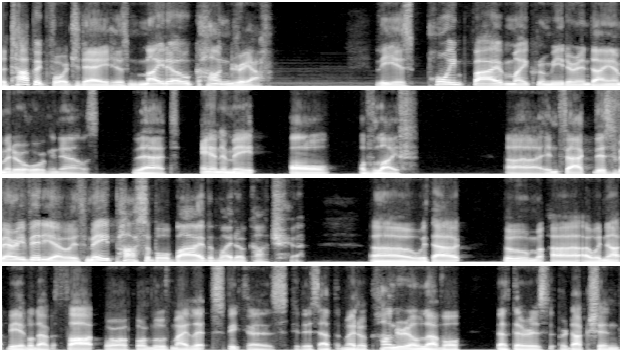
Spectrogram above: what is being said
The topic for today is mitochondria, these 0.5 micrometer in diameter organelles that animate all of life. Uh, in fact, this very video is made possible by the mitochondria, uh, without whom uh, I would not be able to have a thought or, or move my lips because it is at the mitochondrial level that there is the production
